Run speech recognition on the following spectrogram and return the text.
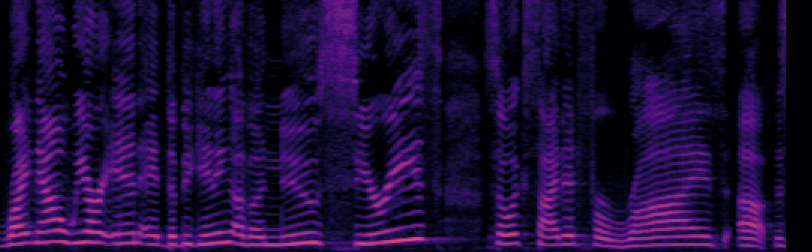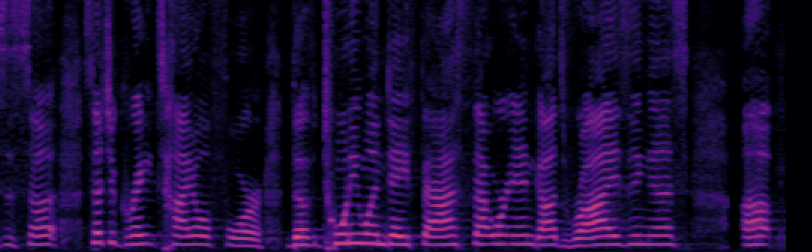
Right now, we are in a, the beginning of a new series so excited for Rise Up. This is so, such a great title for the 21 day fast that we're in. God's rising us up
